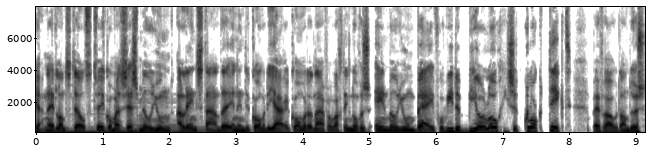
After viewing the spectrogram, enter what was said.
Ja, Nederland telt 2,6 miljoen alleenstaanden... en in de komende jaren komen er naar verwachting nog eens 1 miljoen bij... voor wie de biologische klok tikt. Bij vrouwen dan dus.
